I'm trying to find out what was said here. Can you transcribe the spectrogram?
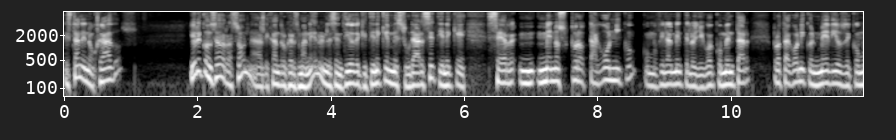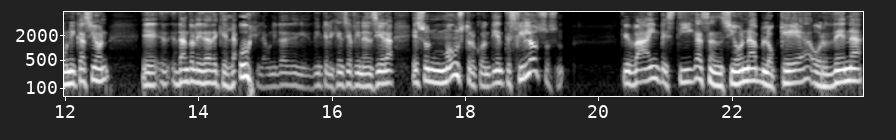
están enojados. Yo le concedo razón a Alejandro Gersmanero en el sentido de que tiene que mesurarse, tiene que ser menos protagónico, como finalmente lo llegó a comentar, protagónico en medios de comunicación, eh, dando la idea de que la, la unidad de, inteligencia financiera es un monstruo con dientes filosos, que va, investiga, sanciona, bloquea, ordena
